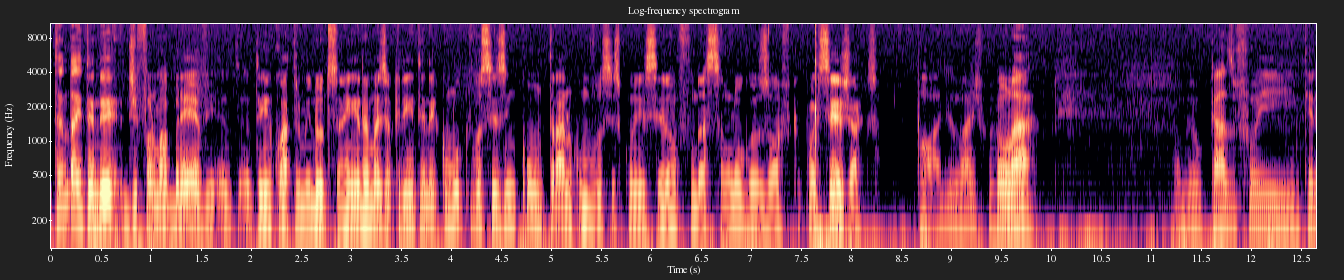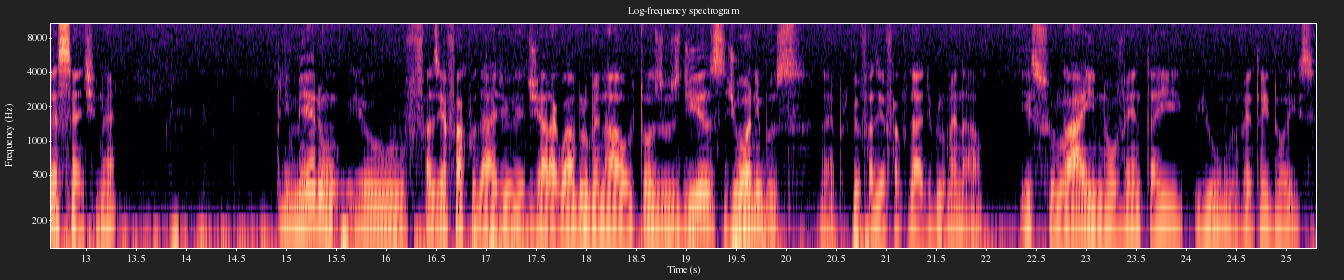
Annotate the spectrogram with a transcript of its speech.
Tentar entender de forma breve, eu tenho quatro minutos ainda, mas eu queria entender como que vocês encontraram, como vocês conheceram a Fundação Logosófica. Pode ser, Jackson? Pode, lógico. Vamos lá? O meu caso foi interessante, né? Primeiro, eu fazia faculdade de Jaraguá Blumenau todos os dias de ônibus, né? Porque eu fazia faculdade de Blumenau. Isso lá em 91, 92.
